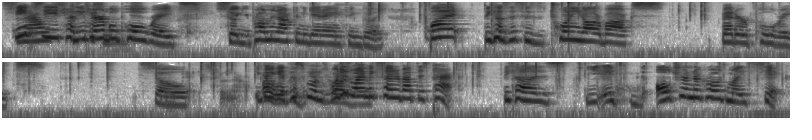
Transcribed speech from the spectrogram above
Steam Siege has terrible pull rates, so you're probably not going to get anything good. But because this is a twenty dollar box, better pull rates. So Okay, so now. you Oh, get this one's Which is why I'm excited about this pack because it, Ultra Necrozma is sick.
